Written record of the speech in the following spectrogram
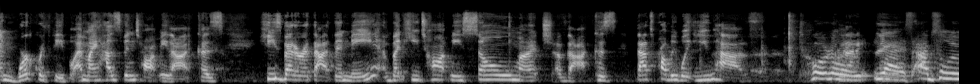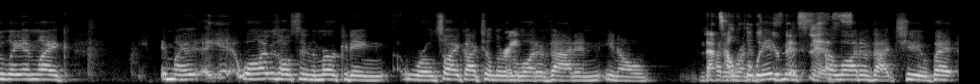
and work with people and my husband taught me that because he's better at that than me but he taught me so much of that because that's probably what you have Totally. Yes, absolutely. And like in my well, I was also in the marketing world, so I got to learn Right. a lot of that and, you know, That's how to run helpful a with your business. A lot of that too. But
